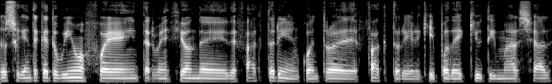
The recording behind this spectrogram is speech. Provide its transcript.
Lo siguiente que tuvimos fue intervención de, The Factory, encuentro de The Factory, el equipo de Cutie Marshall,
